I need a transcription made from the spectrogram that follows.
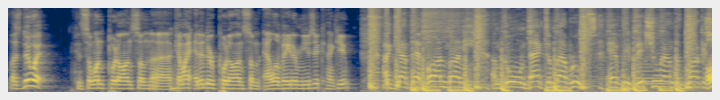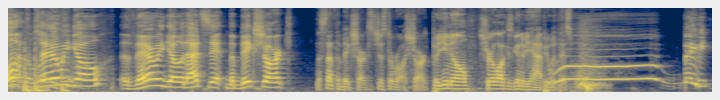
Let's do it. Can someone put on some, uh, can my editor put on some elevator music? Thank you. I got that bond money. I'm going back to my roots. Every bitch around the block is Oh, trying to there we go. There we go. That's it. The big shark. That's not the big shark. It's just a raw shark. But you know, Sherlock is going to be happy with this. Ooh, baby.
